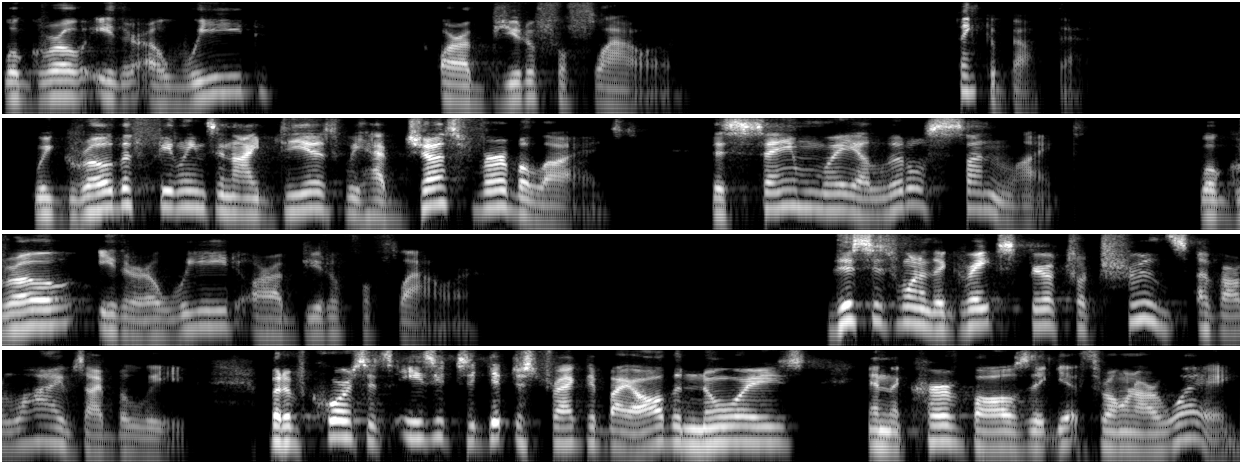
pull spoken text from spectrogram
will grow either a weed or a beautiful flower. Think about that. We grow the feelings and ideas we have just verbalized the same way a little sunlight will grow either a weed or a beautiful flower. This is one of the great spiritual truths of our lives, I believe. But of course, it's easy to get distracted by all the noise and the curveballs that get thrown our way.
